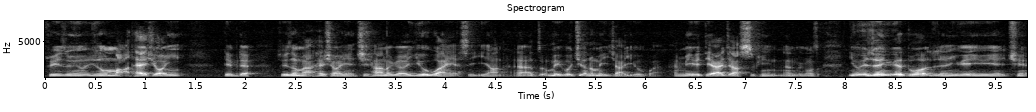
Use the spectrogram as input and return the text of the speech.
所以这种一种马太效应，对不对？所以说马太效应，就像那个油管也是一样的。啊，这美国就那么一家油管，没有第二家视频那公司。因为人越多，人越越去，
